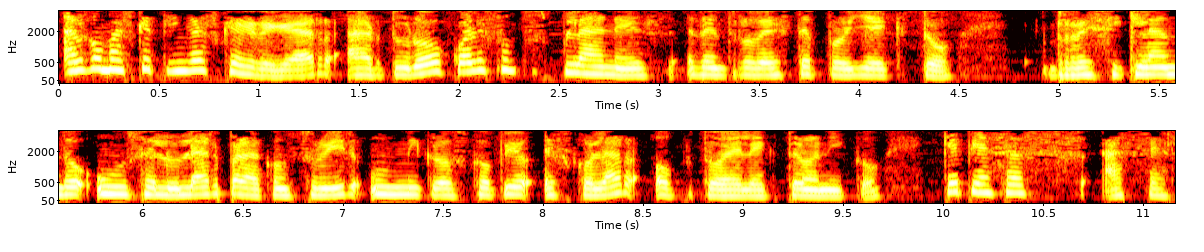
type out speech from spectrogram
¿Algo más que tengas que agregar, Arturo? ¿Cuáles son tus planes dentro de este proyecto? Reciclando un celular para construir un microscopio escolar optoelectrónico. ¿Qué piensas hacer?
